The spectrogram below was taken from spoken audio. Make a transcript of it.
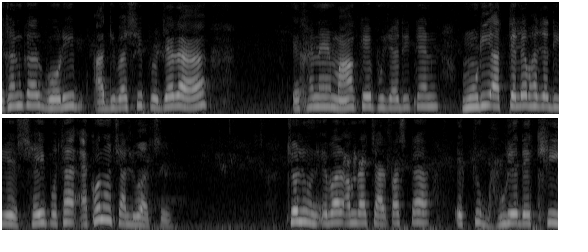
এখানকার গরিব আদিবাসী প্রজারা এখানে মাকে পূজা দিতেন, মুড়ি আর তেলে ভাজা দিয়ে সেই প্রথা এখনও চালু আছে। চলুন, এবার আমরা চারপাশটা একটু ঘুরে দেখি।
